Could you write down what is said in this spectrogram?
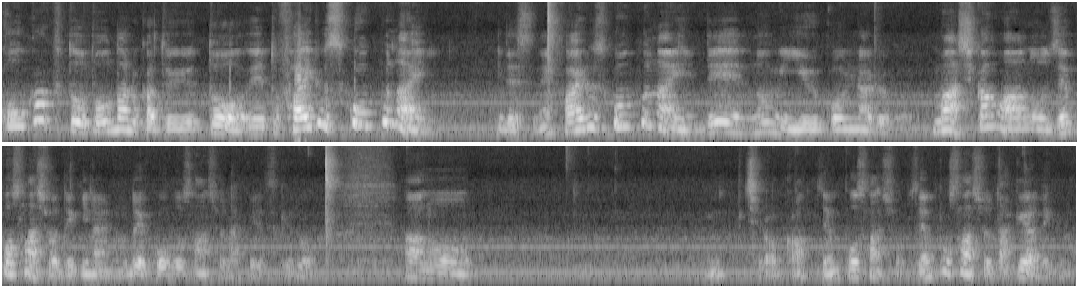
こう書くとどうなるかというと,、えーと、ファイルスコープ内ですね。ファイルスコープ内でのみ有効になるまあしかもあの前方参照はできないので後方参照だけですけどあの違うか？前方参照前方参照だけができるのか。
